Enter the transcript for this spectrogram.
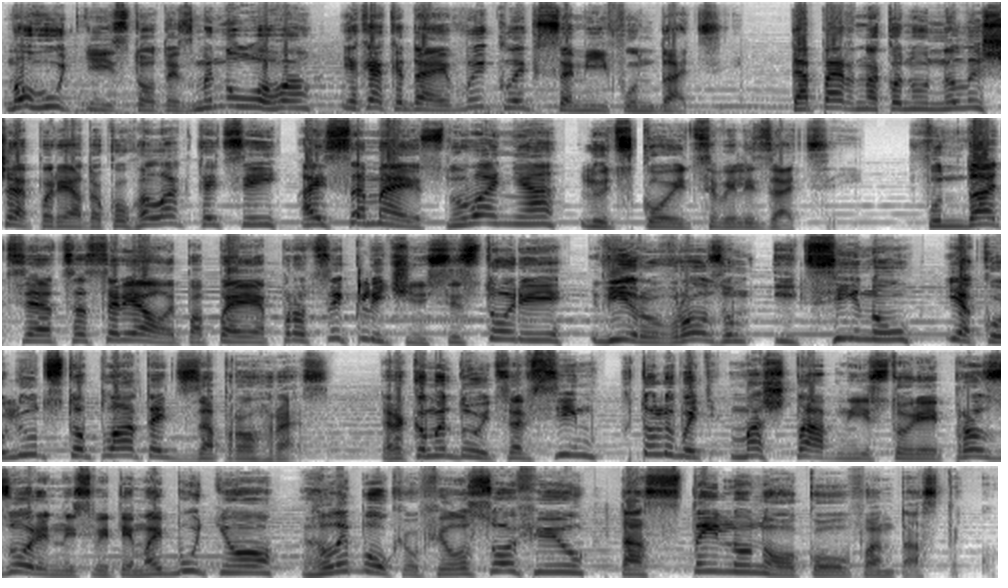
могутні істоти з минулого, яка кидає виклик самій фундації. Тепер на кону не лише порядок у галактиці, а й саме існування людської цивілізації. Фундація це серіал епопея про циклічність історії, віру в розум і ціну, яку людство платить за прогрес. Рекомендується всім, хто любить масштабні історії про зоряні світи майбутнього, глибоку філософію та стильну наукову фантастику.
